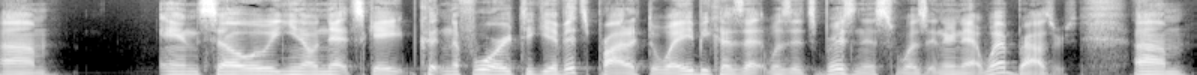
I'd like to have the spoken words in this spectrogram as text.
um, and so you know Netscape couldn't afford to give its product away because that was its business was internet web browsers. Um,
